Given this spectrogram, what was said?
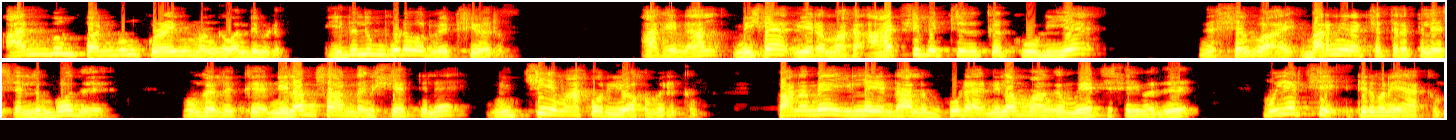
அன்பும் பண்பும் குழைவும் அங்கு வந்துவிடும். இதிலும் கூட ஒரு வெற்றி வரும். ஆகையினால் மிக வீரமாக ஆட்சி பெற்றிருக்கக்கூடிய இந்த செவ்வாய் பரணி நட்சத்திரத்திலே செல்லும் போது உங்களுக்கு நிலம் சார்ந்த விஷயத்திலே நிச்சயமாக ஒரு யோகம் இருக்கும். பணமே இல்லை என்றாலும் கூட நிலம் வாங்க முயற்சி செய்வது முயற்சி திருமணையாக்கும்.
